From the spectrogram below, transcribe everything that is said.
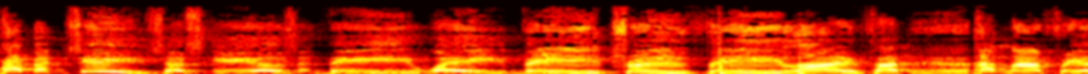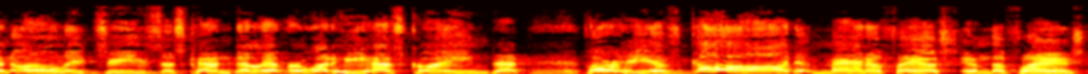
But Jesus is the way, the truth, the life. My friend, only Jesus can deliver what he has claimed proclaimed, for he is God manifest in the flesh.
